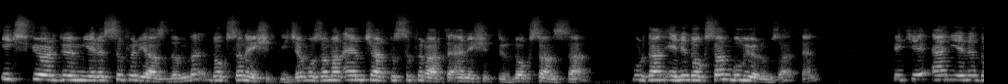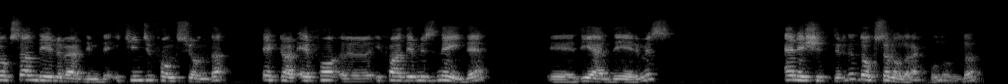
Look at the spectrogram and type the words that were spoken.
X gördüğüm yere 0 yazdığımda 90'a eşitleyeceğim. O zaman m çarpı 0 artı n eşittir 90 sa buradan n'i 90 buluyorum zaten. Peki n yerine 90 değeri verdiğimde ikinci fonksiyonda tekrar e, ifademiz neydi? E, diğer değerimiz n eşittir de 90 olarak bulundu.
